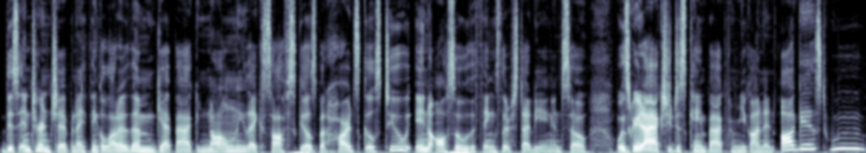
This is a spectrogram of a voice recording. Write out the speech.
this internship and i think a lot of them get back not only like soft skills but hard skills too in also the things they're studying. And so what was great i actually just came back from uganda in august woo!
